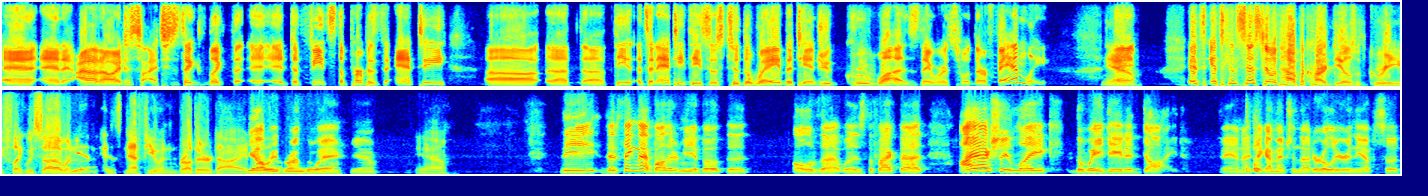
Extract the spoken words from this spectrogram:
and and I don't know. I just I just think like the it, it defeats the purpose. The anti uh, uh, uh the, it's an antithesis to the way the TNG crew was. They were it's their family. Yeah. And- it's it's consistent with how Picard deals with grief, like we saw when Yeah. his nephew and brother died. He always runs away. Yeah. yeah. the the thing that bothered me about the all of that was the fact that I actually like the way Data died, and I think I mentioned that earlier in the episode.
